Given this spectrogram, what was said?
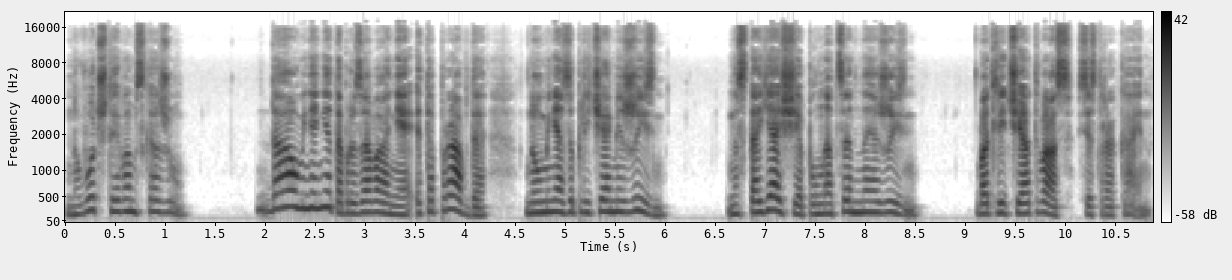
но вот что я вам скажу». Да, у меня нет образования, это правда, но у меня за плечами жизнь. Настоящая полноценная жизнь. В отличие от вас, сестра Каина.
